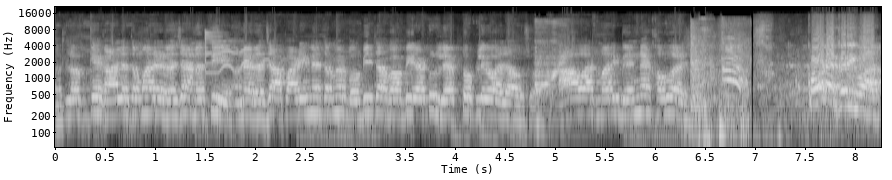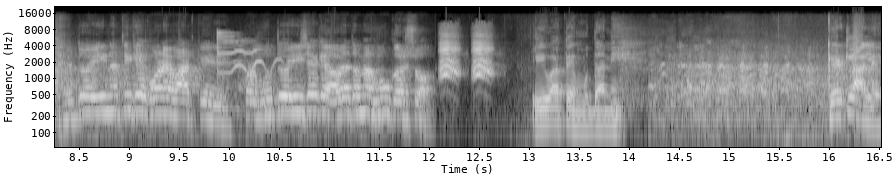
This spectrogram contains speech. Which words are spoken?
મતલબ કે કાલે તમારે રજા નથી અને રજા પાડીને તમે બબીતા ભાભી આટું લેપટોપ લેવા જાવ છો. આ વાત મારી બેનને ખબર છે. કોણે કરી વાત? મુદ્દો એ નથી કે કોણે વાત કરી પણ મુદ્દો એ છે કે હવે તમે શું કરશો? એ વાતે મુદ્દાની કેટલા લે?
